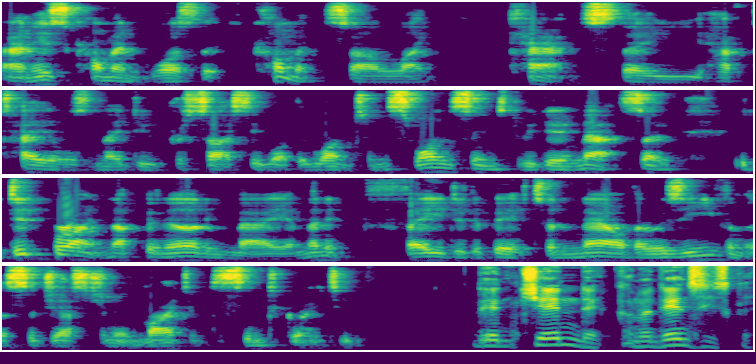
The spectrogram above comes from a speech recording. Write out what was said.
And his comment was that comets are like cats. They have tails and they do precisely what they want. And Swan seems to be doing that. So it did brighten up in early May and then it faded a bit. And now there is even the suggestion it might have disintegrated. Den kanadensiske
